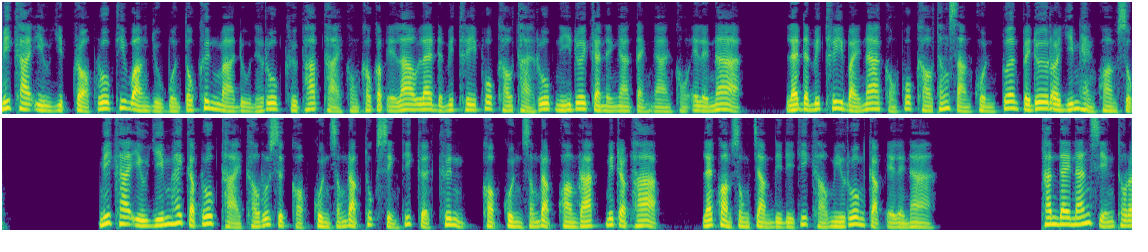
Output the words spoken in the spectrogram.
มิคาอิลหยิบกรอบรูปที่วางอยู่บนโต๊ะขึ้นมาดูในรูปคือภาพถ่ายของเขากับเอล่าและเดมิทรีพวกเขาถ่ายรูปนี้ด้วยกันในงานแต่งงานของเอเลนาและเดมิทรีใบหน้าของพวกเขาทั้งสามคนเปื้อนไปด้วยรอยยิ้มแห่งความสุข มิคาอิลยิ้มให้กับรูปถ่ายเขารู้สึกขอบคุณสำหรับทุกสิ่งที่เกิดขึ้น ขอบคุณสำหรับความรักมิตรภาพ และความทรงจำดีๆที่เขามีร่วมกับเอเลนา ทันใดนั้นเสียงโทร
